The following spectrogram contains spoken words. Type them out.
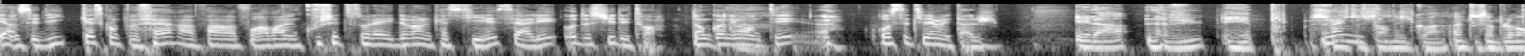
Et on s'est dit qu'est-ce qu'on peut faire pour avoir un coucher de soleil devant le Castillet, c'est aller au-dessus des toits. Donc on est Ah. monté euh, au septième étage. Et là, la vue est juste Magnifique. splendide, quoi, hein, tout simplement.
